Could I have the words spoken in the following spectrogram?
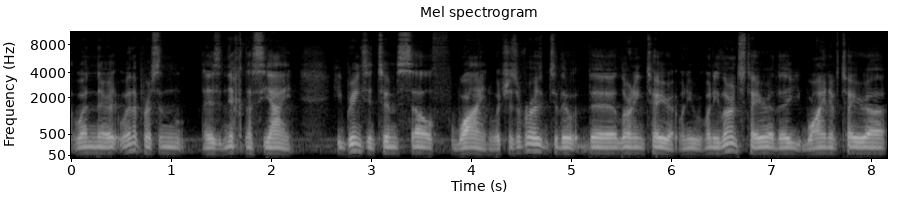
when there when the person is nichnas yain, he brings into himself wine, which is referring to the, the learning Torah. When he when he learns Torah, the wine of Torah,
